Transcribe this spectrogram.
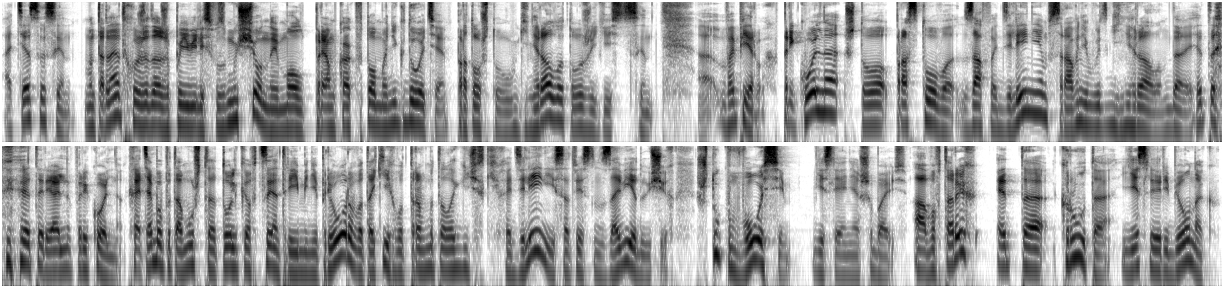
отец и сын. В интернетах уже даже появились возмущенные, мол, прям как в том анекдоте, про то, что у генерала тоже есть сын. А, во-первых, прикольно, что простого зав. отделением сравнивают с генералом. Да, это, это реально прикольно. Хотя бы потому, что только в центре имени Приорова таких вот травматологических отделений, соответственно, заведующих, штук 8 если я не ошибаюсь. А во-вторых, это круто, если ребенок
